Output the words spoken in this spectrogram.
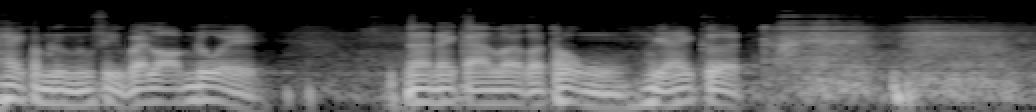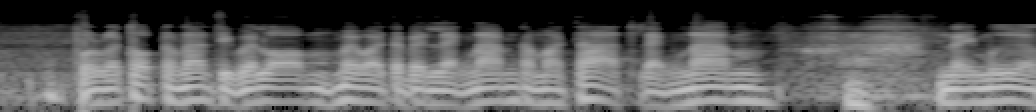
ให้คำนึงถึงสิ่งแวดล้อมด้วยนะในการลอยกระทงอย่าให้เกิด ผลกระทบทางด้านสิ่งแวดล้อม ไม่ว่าจะเป็นแหล่งน้ำธรรมชาติ แหล่งน้ำในเมือง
